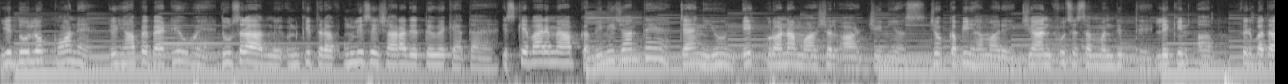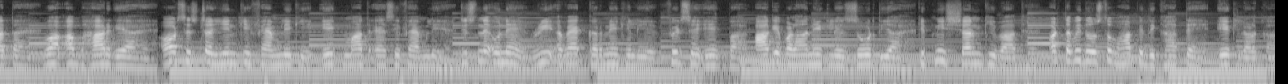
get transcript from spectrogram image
ये दो लोग कौन है जो यहाँ पे बैठे हुए हैं? दूसरा आदमी उनकी तरफ़ उंगली से इशारा देते हुए कहता है, इसके बारे में आप कभी नहीं जानते हैं? टैंग यून एक पुराना मार्शल आर्ट जीनियस जो कभी हमारे जियानफू से संबंधित थे, लेकिन अब फिर बताता है, वह अब हार गया है और सिस्टर यिन की फैमिली की एकमात्र ऐसी फैमिली है, जिसने उन्हें री अवैक करने के लिए फिर से एक बार आगे बढ़ाने के लिए ज़ोर दिया है। कितनी शर्म की बात है। और तभी दोस्तों वहाँ पे दिखाते हैं एक लड़का,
